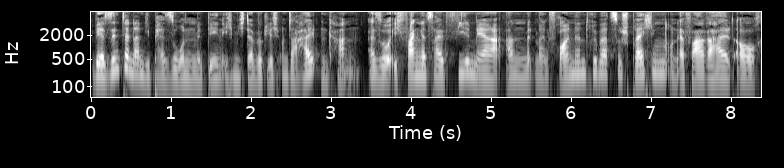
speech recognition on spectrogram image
wer sind denn dann die Personen, mit denen ich mich da wirklich unterhalten kann? Also ich fange jetzt halt viel mehr an, mit meinen Freundinnen drüber zu sprechen und erfahre halt auch,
